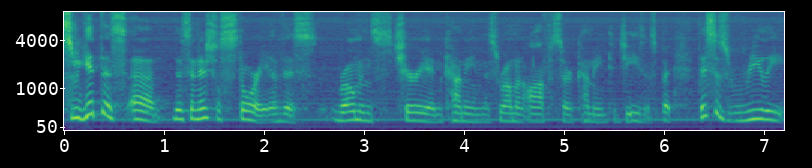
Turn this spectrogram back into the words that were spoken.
So we get this, uh, this initial story of this Roman centurion coming, this Roman officer coming to Jesus. But this is really,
